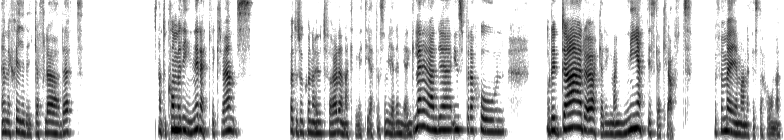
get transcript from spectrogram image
energirika flödet. Att du kommer in i rätt frekvens. För att du ska kunna utföra den aktiviteten som ger dig mer glädje, inspiration. Och det är där du ökar din magnetiska kraft. För, för mig är manifestation att,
